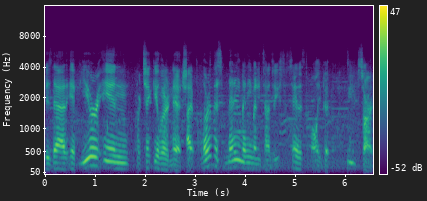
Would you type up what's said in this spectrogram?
Is that if you're in particular niche, I've learned this many, many, many times. I used to say this to Molly Pittman. Mm. Sorry.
